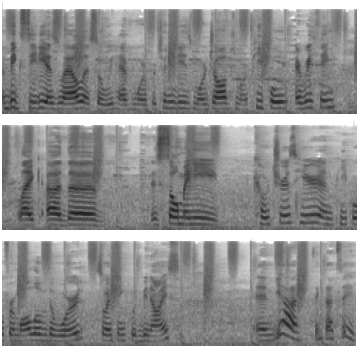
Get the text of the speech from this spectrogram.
a big city as well, and so we have more opportunities, more jobs, more people, everything. Like uh, the there's so many cultures here and people from all over the world, so I think would be nice. And yeah, I think that's it.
